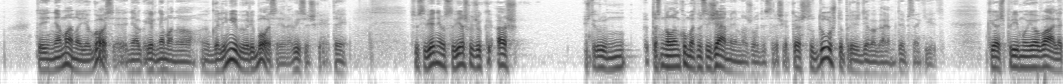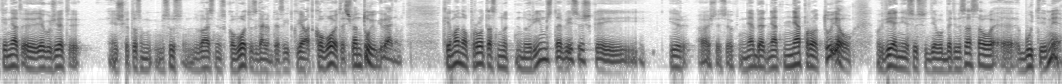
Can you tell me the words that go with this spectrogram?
Tai ne mano jėgose ne, ir ne mano galimybių ribose yra visiškai. Tai susivienimas su viešpačiu, aš iš tikrųjų tas nuolankumas, nusižeminimas žodis, reiškia, kai aš sudūštų prieš Dievą, galim taip sakyti, kai aš priimu jo valią, kai net, jeigu žiūrėti, iškai tos visus dvasinius kovotus, galim tai sakyti, kurie atkovojo tas šventųjų gyvenimus, kai mano protas nu, nurimsta visiškai ir aš tiesiog nebe, net neprotu jau vienysiu su Dievu, bet visą savo e, būtimi.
